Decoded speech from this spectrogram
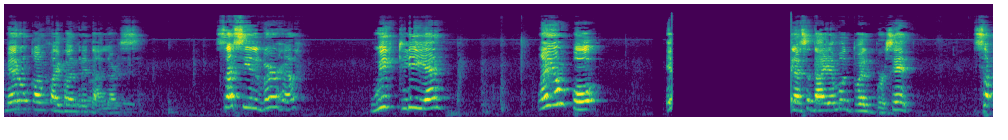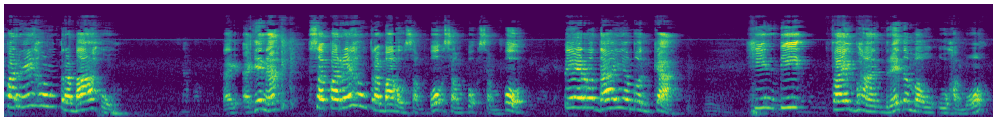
meron kang $500. Sa silver, ha? Weekly yan. Ngayon po, eh, sa diamond, 12%. Sa parehong trabaho, ag- again ha, sa parehong trabaho, 10, 10, 10, pero diamond ka, hindi 500 ang makukuha mo,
